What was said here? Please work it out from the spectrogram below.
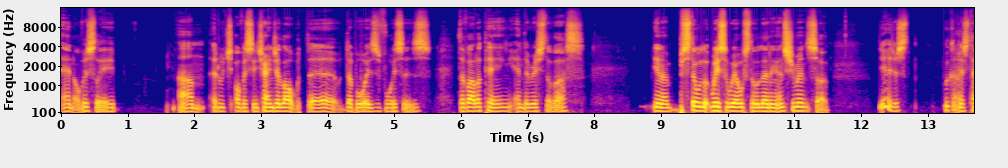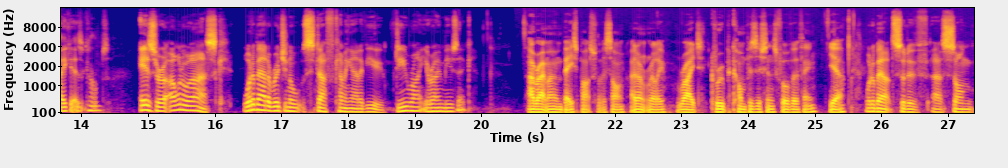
and obviously, um, it'll obviously change a lot with the the boys' voices developing and the rest of us. You know, still we're we're all still learning instruments, so yeah, just we're gonna just take it as it comes. Ezra, I want to ask, what about original stuff coming out of you? Do you write your own music? I write my own bass parts for the song. I don't really write group compositions for the thing. Yeah. What about sort of uh, song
